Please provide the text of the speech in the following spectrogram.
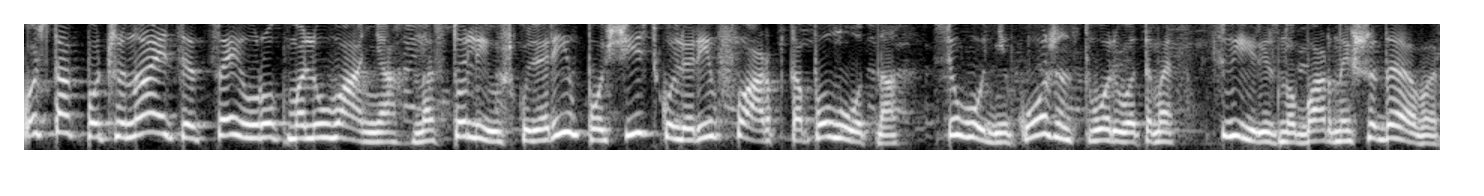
Ось так починається цей урок малювання. На столі у школярів по шість кольорів фарб та полотна. Сьогодні кожен створюватиме свій різнобарний шедевр.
